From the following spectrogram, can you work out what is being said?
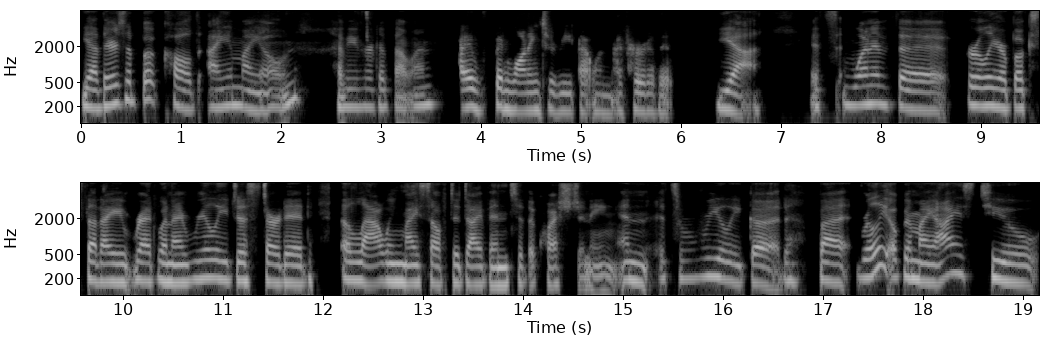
yeah there's a book called i am my own have you heard of that one I've been wanting to read that one. I've heard of it. Yeah. It's one of the earlier books that I read when I really just started allowing myself to dive into the questioning. And it's really good, but really opened my eyes to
